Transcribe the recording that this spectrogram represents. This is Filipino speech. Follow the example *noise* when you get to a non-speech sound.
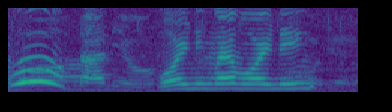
Woo! Morning ba? Morning?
